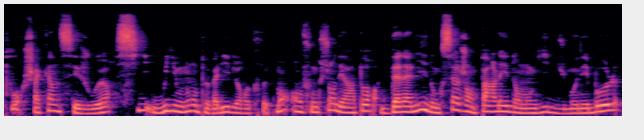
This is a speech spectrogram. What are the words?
pour chacun de ces joueurs si oui ou non on peut valider le recrutement en fonction des rapports d'analyse. Donc ça j'en parlais dans mon guide du Moneyball.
